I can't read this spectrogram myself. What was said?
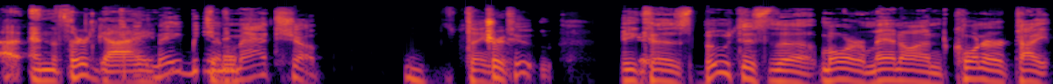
Uh, and the third guy. It may be a matchup thing true. too, because Booth is the more man on corner type,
